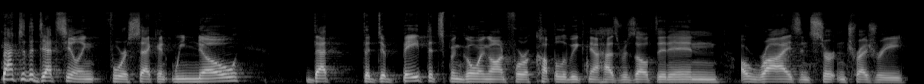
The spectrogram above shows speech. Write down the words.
back to the debt ceiling for a second. We know that the debate that's been going on for a couple of weeks now has resulted in a rise in certain Treasury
